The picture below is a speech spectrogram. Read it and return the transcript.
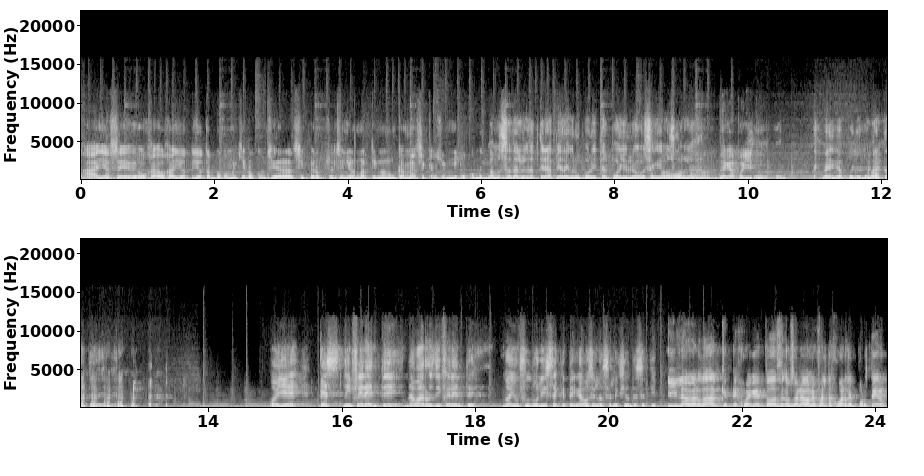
Ah, ya sé, ojalá, yo, yo tampoco me quiero considerar así, pero pues el señor Martino nunca me hace caso en mi recomendación. Vamos a darle una terapia de grupo ahorita al pollo y luego seguimos con la. venga, pollito. venga, pollo, levántate. Oye, es diferente, Navarro es diferente. No hay un futbolista que tengamos en la selección de ese tipo. Y la verdad que te juegue todas, o sea, nada le falta jugar de portero.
